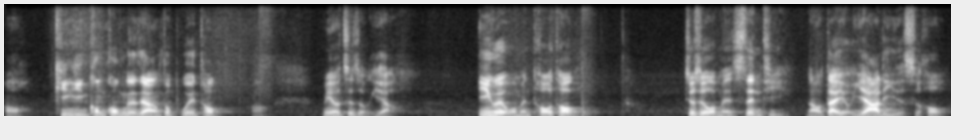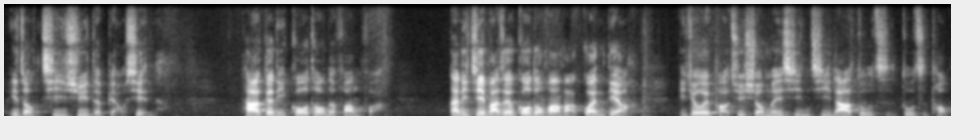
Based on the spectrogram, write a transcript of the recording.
哦，空空空空的这样都不会痛，哦，没有这种药，因为我们头痛。”就是我们身体脑袋有压力的时候，一种情绪的表现，他跟你沟通的方法。那你今天把这个沟通方法关掉，你就会跑去胸闷心悸、拉肚子、肚子痛。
